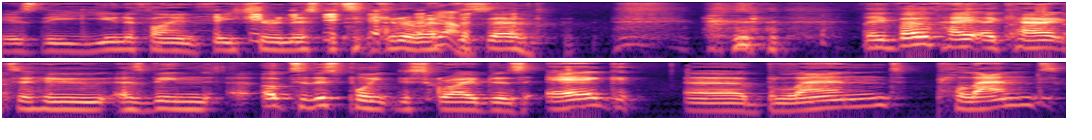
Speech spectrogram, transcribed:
is the unifying feature in this particular Yeah. episode. they both hate a character who has been uh, up to this point described as egg, uh, bland, plant.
